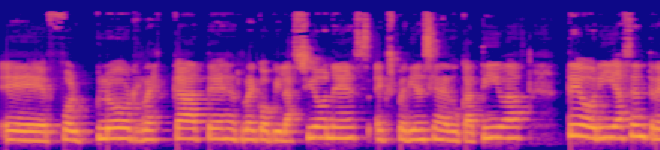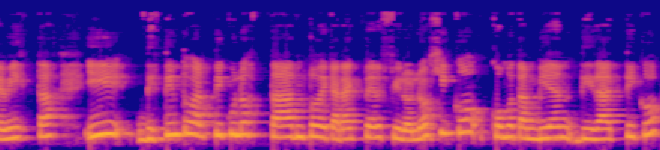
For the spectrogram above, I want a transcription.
eh, folclore, rescates, recopilaciones, experiencias educativas, teorías, entrevistas y distintos artículos tanto de carácter filológico como también didáctico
